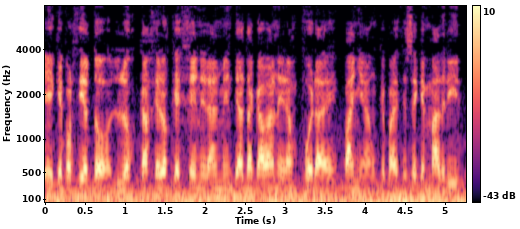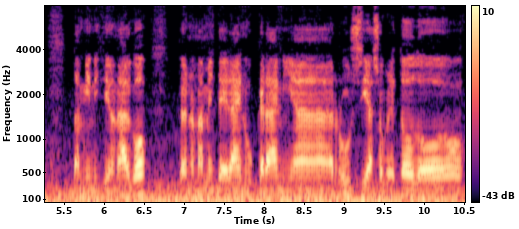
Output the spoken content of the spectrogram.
Eh, que por cierto, los cajeros que generalmente atacaban eran fuera de España, aunque parece ser que en Madrid también hicieron algo, pero normalmente era en Ucrania, Rusia sobre todo,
